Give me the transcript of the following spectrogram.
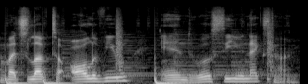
Much love to all of you, and we'll see you next time.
